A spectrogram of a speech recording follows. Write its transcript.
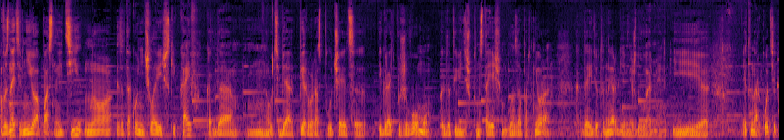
Вы знаете, в нее опасно идти, но это такой нечеловеческий кайф, когда у тебя первый раз получается играть по-живому, когда ты видишь по-настоящему глаза партнера, когда идет энергия между вами. И это наркотик,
